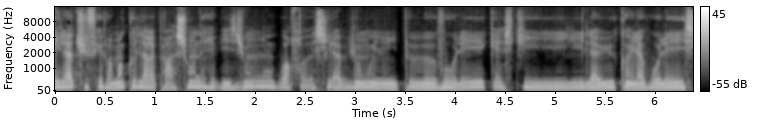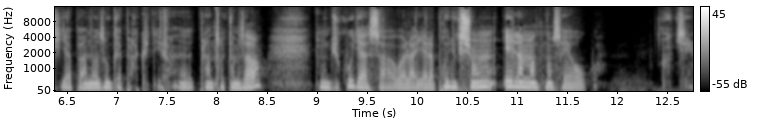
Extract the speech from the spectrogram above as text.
Et là, tu fais vraiment que de la réparation, des révisions, voir si l'avion il, peut voler, qu'est-ce qu'il a eu quand il a volé, s'il n'y a pas un oiseau qui a percuté, enfin, plein de trucs comme ça. Donc du coup, il y a ça, voilà, il y a la production et la maintenance aéro, quoi. Ok.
